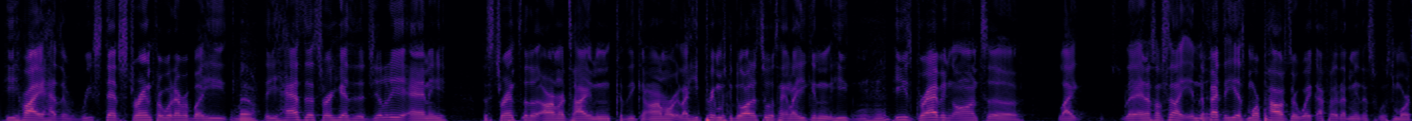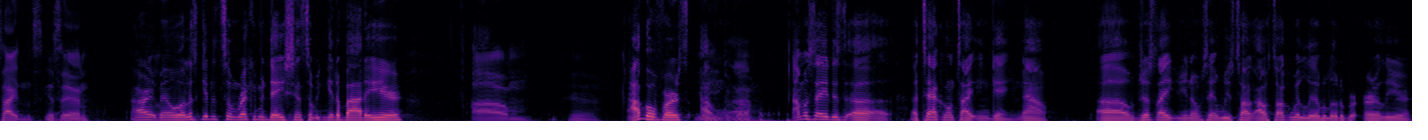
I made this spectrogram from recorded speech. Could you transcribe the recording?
he probably hasn't reached that strength or whatever, but he Yeah. he has this right. He has the agility of Annie, the strength of the armor titan because he can armor like he pretty much can do all this to his hand. Like he can he Mm-hmm. he's grabbing onto like And that's what I'm saying. Like, and the fact that he has more powers to wake, I feel like that means that's what's more Titans. You know what I'm saying? All right, man. Well, let's get into some recommendations so we can get up out of here. Um, yeah. I'll go first. Yeah, I'm, you can uh, go. I'm gonna say this uh, Attack on Titan game. Now, uh, just like you know, what I'm saying we was talk. I was talking with Lib a little bit earlier,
